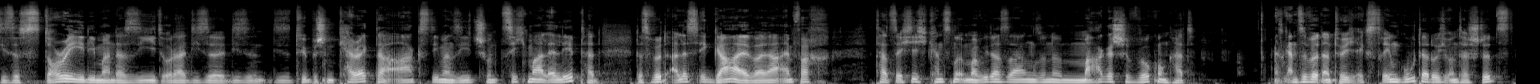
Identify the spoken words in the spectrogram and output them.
diese Story, die man da sieht, oder diese, diese, diese typischen Character Arcs, die man sieht, schon zigmal erlebt hat. Das wird alles egal, weil er einfach tatsächlich, kann es nur immer wieder sagen, so eine magische Wirkung hat. Das Ganze wird natürlich extrem gut dadurch unterstützt,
